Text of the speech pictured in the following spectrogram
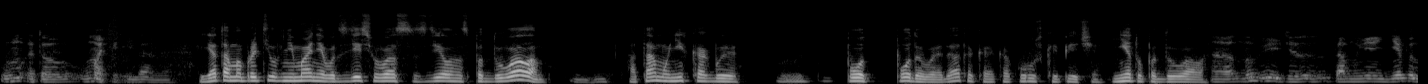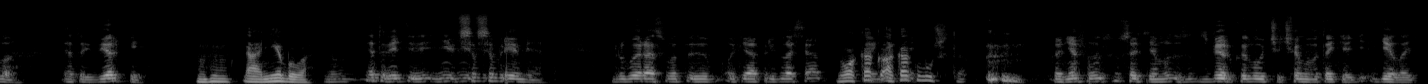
У, это у матери. Да, да. Я там обратил внимание, вот здесь у вас сделано с поддувалом. А там у них как бы под, подовая, да, такая, как у русской печи. Нету поддувала. А, ну, видите, там у нее не было этой верки. Мгм. А, не было. Ну, это ведь не все, время. Другой раз вот э, у тебя пригласят. Ну а как, а как лучше-то? Конечно, с этим с дверкой лучше, чем вот эти де- делать.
